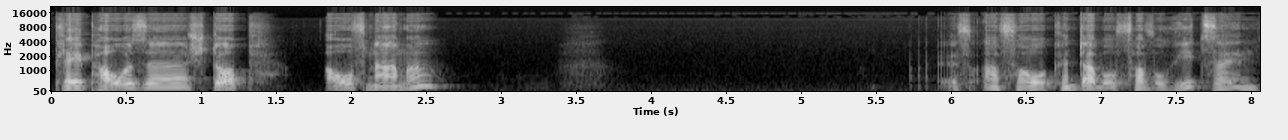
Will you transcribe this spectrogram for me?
Play, Pause, Stopp, Aufnahme. FAV könnte aber auch Favorit sein.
